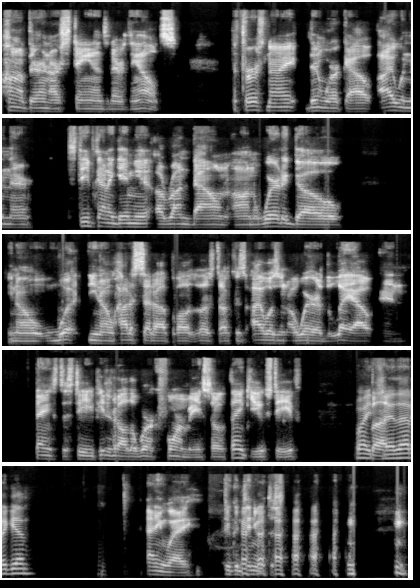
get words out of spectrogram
hunt up there in our stands and everything else. The first night didn't work out. I went in there, Steve kind of gave me a rundown on where to go, you know, what, you know, how to set up all that stuff because I wasn't aware of the layout. And thanks to Steve, he did all the work for me. So thank you, Steve. Wait, but, say that again. Anyway, to continue with this.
